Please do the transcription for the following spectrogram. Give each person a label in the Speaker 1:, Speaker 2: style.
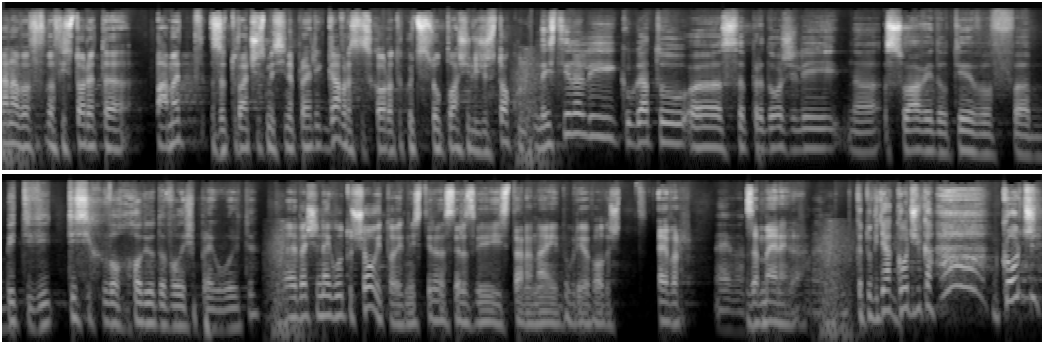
Speaker 1: остана в, в историята памет за това, че сме си направили гавра с хората, които са се оплашили жестоко.
Speaker 2: Наистина ли, когато а, са предложили на Слави да отиде в а, BTV, ти си ходил да водиш преговорите?
Speaker 1: Е, беше неговото шоу и той наистина се разви и стана най-добрия водещ ever.
Speaker 2: Ева.
Speaker 1: За мене, да. Като видя Годжи, вика, «А, Годжи!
